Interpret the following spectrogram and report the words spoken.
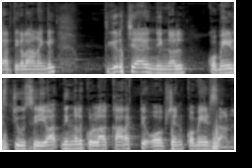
വിദ്യാർത്ഥികളാണെങ്കിൽ തീർച്ചയായും നിങ്ങൾ കൊമേഴ്സ് ചൂസ് ചെയ്യുക. നിങ്ങൾക്കുള്ള കറക്റ്റ് ഓപ്ഷൻ കൊമേഴ്സ് ആണ്.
